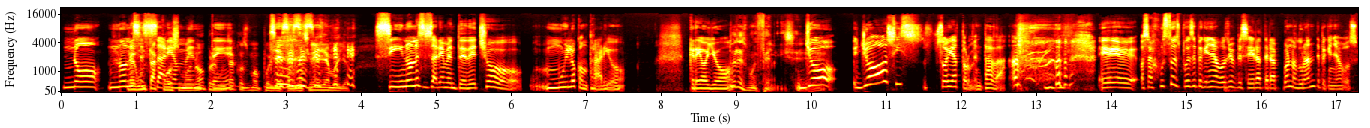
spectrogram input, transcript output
no, no Pregunta necesariamente. Cosmo, ¿no? Pregunta cosmopolita, Sí, sí, le llamo yo. Sí, no necesariamente. De hecho, muy lo contrario, creo yo. Tú eres muy feliz. ¿eh? Yo, yo sí soy atormentada. Eh, o sea, justo después de Pequeña Voz yo empecé a ir a terapia. Bueno, durante Pequeña Voz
